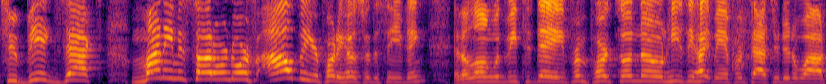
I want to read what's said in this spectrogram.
to be exact. My name is Todd Orndorf. I'll be your party host for this evening, and along with me today from parts unknown, he's the hype man for Tattooed in the Wild,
